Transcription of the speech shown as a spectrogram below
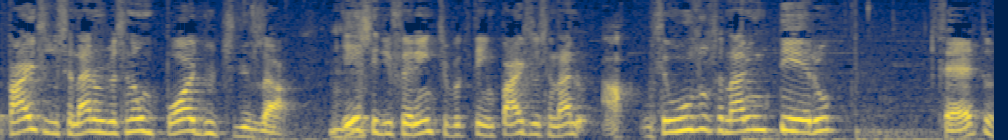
partes do cenário onde você não pode utilizar. Esse é diferente porque tem partes do cenário, você usa o cenário inteiro, certo?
